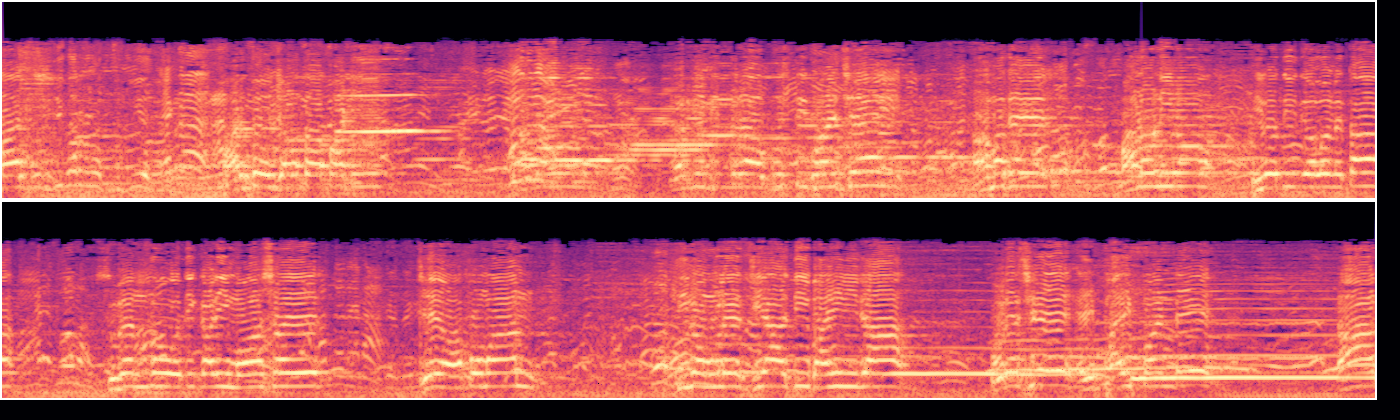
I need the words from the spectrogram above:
আজ ভারতীয় জনতা পার্টি কর্মীবৃন্দরা উপস্থিত হয়েছেন। আমাদের মাননীয় বিরোধী দলনেতা শুভেন্দু অধিকারী মহাশয়ের যে অপমান তৃণমূলের জিআরডি বাহিনীরা করেছে এই ফাইভ পয়েন্টে তার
